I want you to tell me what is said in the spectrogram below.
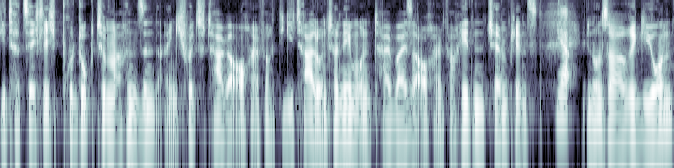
die tatsächlich Produkte machen, sind eigentlich heutzutage auch einfach Digitalunternehmen und teilweise auch einfach Hidden Champions ja. in unserer Region.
